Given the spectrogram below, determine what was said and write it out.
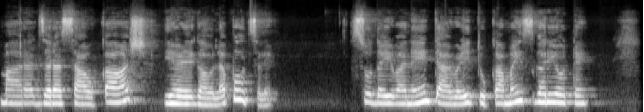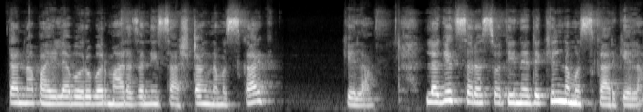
महाराज जरा सावकाश येळेगावला पोचले सुदैवाने त्यावेळी तुकामाईच घरी होते. त्यांना पाहिल्याबरोबर महाराजांनी साष्टांग नमस्कार केला. लगेच सरस्वतीने देखील नमस्कार केला.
